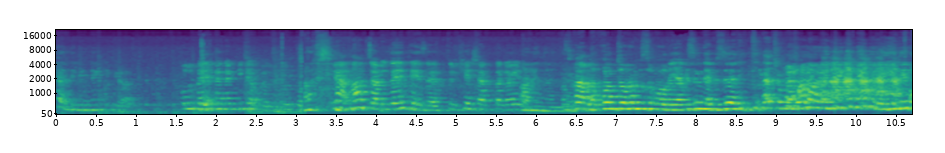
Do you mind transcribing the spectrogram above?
kendiliğinden gidiyor artık. Bunu benim hep gibi yapıyorduk. ya ne yapacağım Zeyt teyze? Türkiye şartları öyle. Aynen. Valla kontorumuz oluyor. Bizim de bize ihtiyaçımız var. Ama öncekine göre yine de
